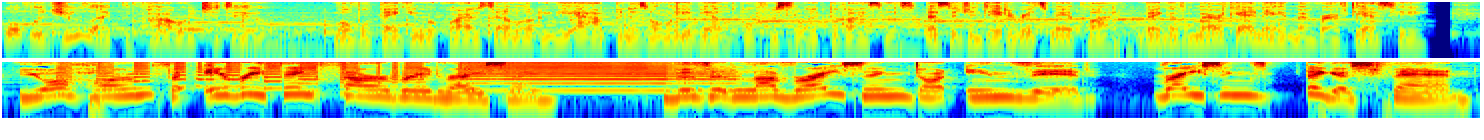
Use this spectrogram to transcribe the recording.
What would you like the power to do? Mobile banking requires downloading the app and is only available for select devices. Message and data rates may apply. Bank of America and a member FDIC. Your home for everything thoroughbred racing. Visit loveracing.nz. Racing's biggest fan.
